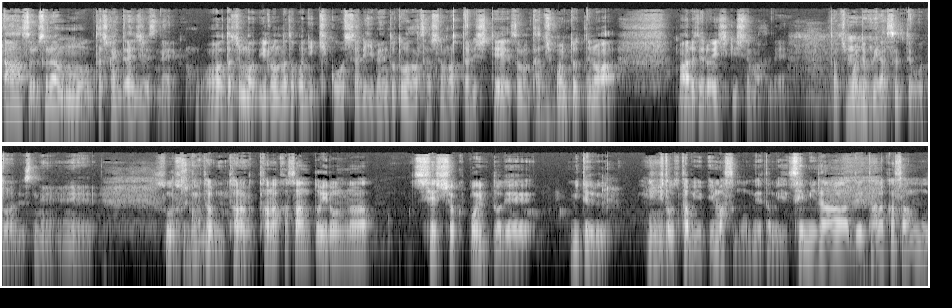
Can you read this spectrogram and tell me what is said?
ああ、それ、それはもう確かに大事ですね。私もいろんなところに寄稿したり、イベント登壇させてもらったりして、そのタッチポイントっていうのは、まあ、ある程度は意識してますね。タッチポイントを増やすってことはですね。えそうですね。多分田中、田中さんといろんな接触ポイントで見てるえ人って多分いますもんね。多分セミナーで田中さんの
